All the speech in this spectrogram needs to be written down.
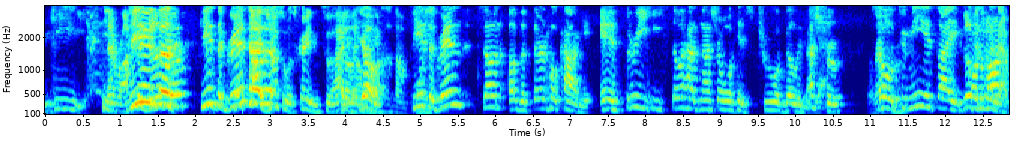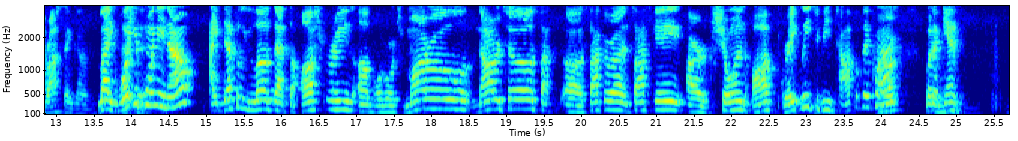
he That he is Rasengan, the bro? he is the Grandson grandson. Jutsu was crazy too. I Yo, didn't yo, know. this is on He is the grandson of the third Hokage. And three, he still has not shown his true ability. That's yet. true. So That's to me, it's like He's only showing Konomaru- that Rasengan. like what That's you're it. pointing out. I definitely love that the offspring of Orochimaru, Naruto, Sak- uh, Sakura, and Sasuke are showing off greatly to be top of their class. Uh-huh. But against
